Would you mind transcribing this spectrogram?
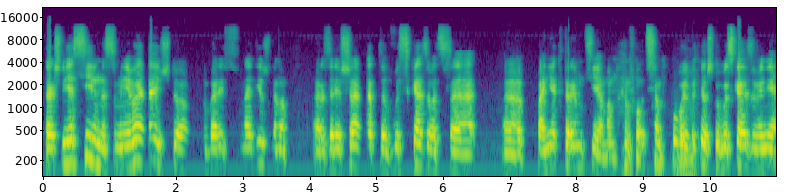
Так что я сильно сомневаюсь, что Борису Надеждину разрешат высказываться э, по некоторым темам. Вот тем более, что высказывания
